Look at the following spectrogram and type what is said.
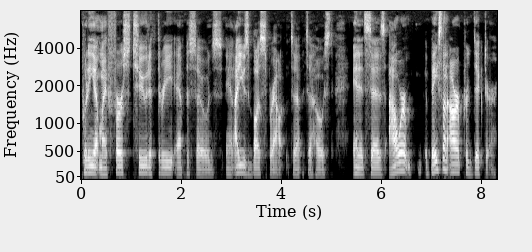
putting up my first two to three episodes, and I use Buzzsprout to to host, and it says our based on our predictor,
